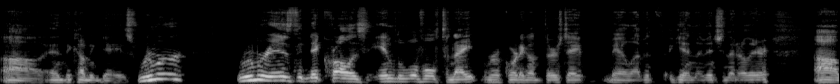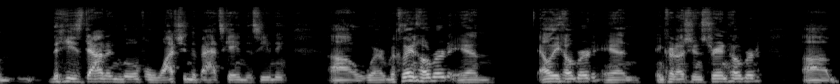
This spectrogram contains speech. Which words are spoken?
uh, in the coming days. Rumor rumor is that Nick Krall is in Louisville tonight. We're recording on Thursday, May 11th. Again, I mentioned that earlier. Um, that he's down in Louisville watching the Bats game this evening, uh, where McLain homered and Elly homered and Encarnacion Strand homered. Um,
